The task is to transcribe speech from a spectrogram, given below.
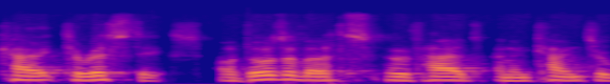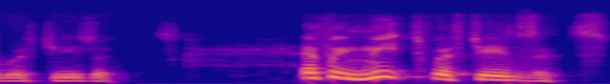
characteristics of those of us who've had an encounter with Jesus. If we meet with Jesus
